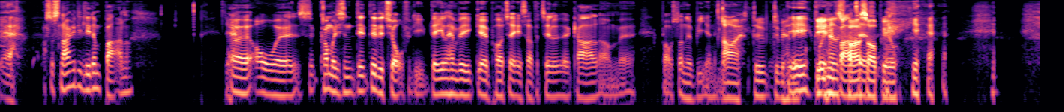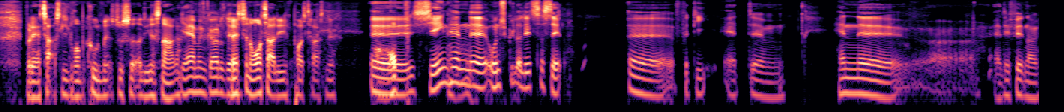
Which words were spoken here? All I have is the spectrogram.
Ja. Og så snakker de lidt om barnet. Ja. Øh, og øh, så kommer de sådan, det, det er lidt sjovt, fordi Dale han vil ikke øh, påtage sig at fortælle øh, Carl om øh, blomsterne og bierne. Nej, det, det vil han Det ikke. Det er hans far fars opgave. ja. Hvor det jeg tager sådan lidt romkugle, mens du sidder lige og snakker. ja, men gør du det? Christian overtager lige podcasten. her. Øh, Shane han øh, undskylder lidt sig selv, øh, fordi at øh, han, øh, ja det er fedt nok,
